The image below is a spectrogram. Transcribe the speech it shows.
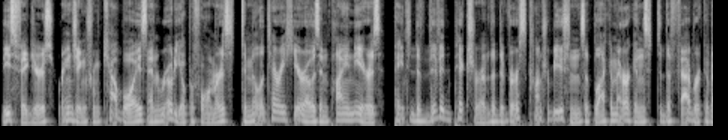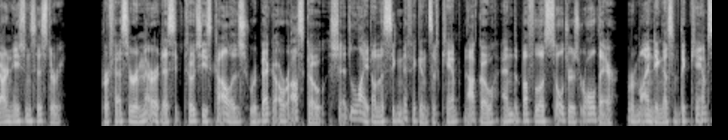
These figures, ranging from cowboys and rodeo performers to military heroes and pioneers, painted a vivid picture of the diverse contributions of black Americans to the fabric of our nation's history. Professor Emeritus at Cochise College, Rebecca Orozco, shed light on the significance of Camp Naco and the Buffalo Soldiers' role there, reminding us of the camp's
